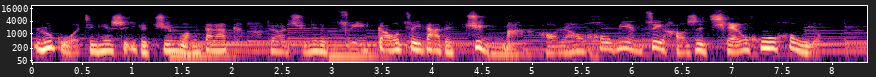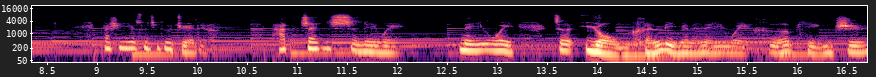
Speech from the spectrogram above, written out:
如果今天是一个君王，大家可能都要骑那个最高最大的骏马，好，然后后面最好是前呼后拥。但是耶稣基督觉得。他真是那位，那一位，这永恒里面的那一位和平之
